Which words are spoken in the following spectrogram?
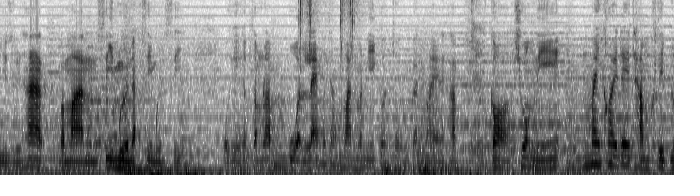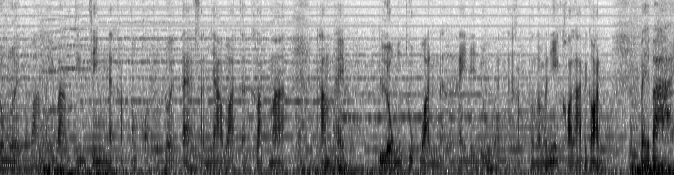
44.5 ประมาณ 40,000อะ44,000 โอเคครับสำหรับป่วนแรงประจำวันวันนี้ก็จบกันไปนะครับ ก็ช่วงนี้ไม่ค่อยได้ทำคลิปลงเลยเพราะว่าไม่ว่างจริง ๆ นะครับ ต้องขอโทษด้วยแต่สัญญาว่าจะกลับมาทำให้ลงทุกวันนะให้ได้ดูกันนะครับสำหรับวันนี้ขอลาไปก่อน บ๊ายบาย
